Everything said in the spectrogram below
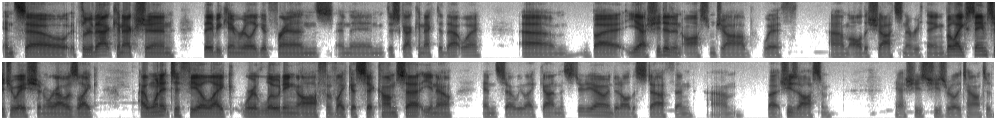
and so through that connection, they became really good friends, and then just got connected that way. Um, but yeah, she did an awesome job with um, all the shots and everything. But like same situation where I was like, I want it to feel like we're loading off of like a sitcom set, you know. And so we like got in the studio and did all the stuff. And um, but she's awesome. Yeah, she's she's really talented.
